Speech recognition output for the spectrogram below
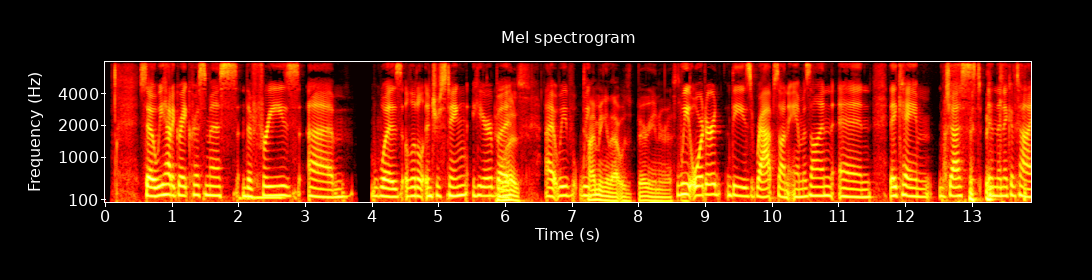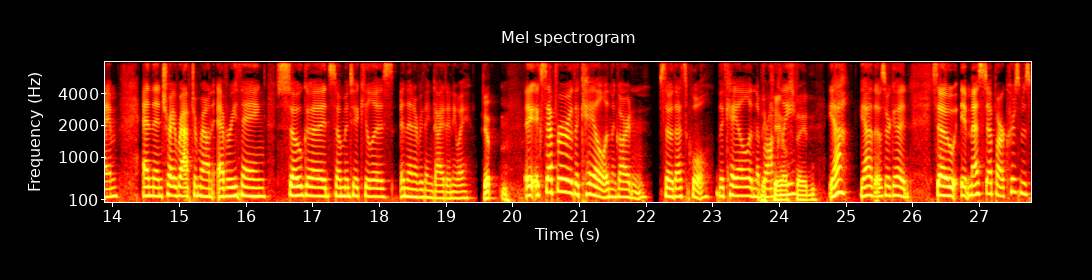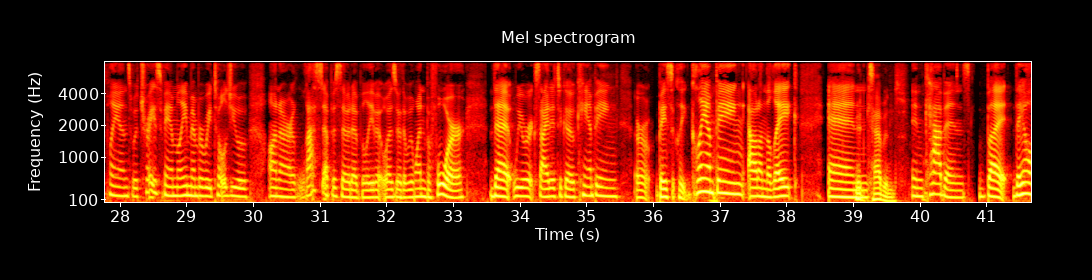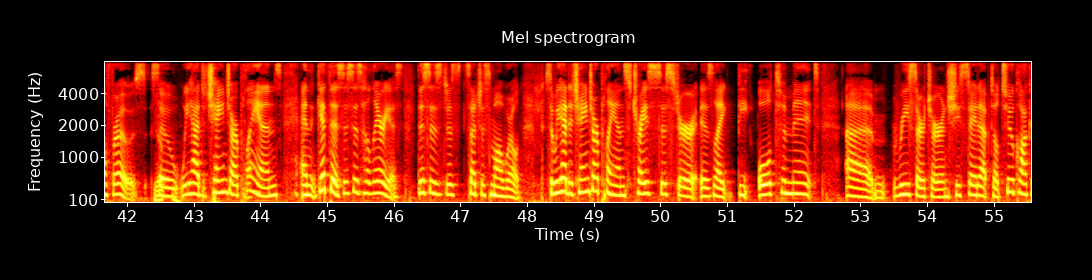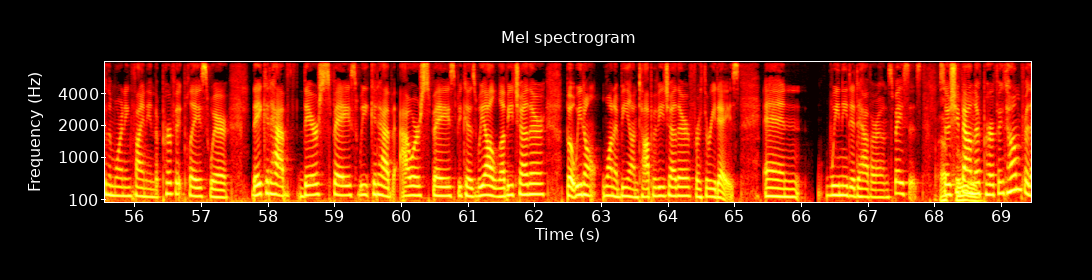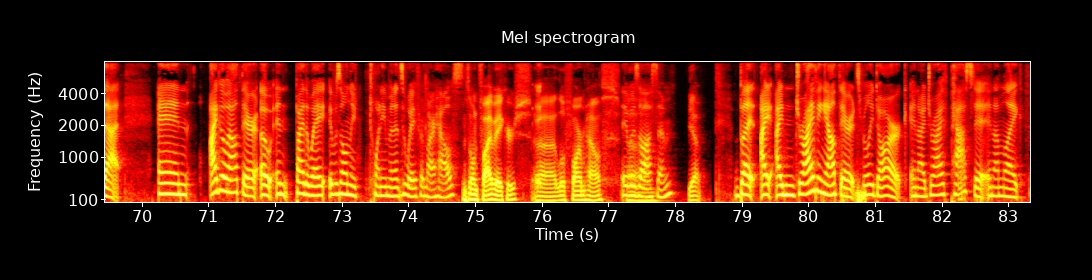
So we had a great Christmas. The freeze um was a little interesting here it but was. uh, we've we Timing of that was very interesting. we ordered these wraps on Amazon and they came just in the nick of time. And then Trey wrapped them around everything. So good, so meticulous. And then everything died anyway, yep. Except for the kale in the garden. So that's cool. The kale and the, The broccoli. kale stayed. Yeah, yeah, those are good. So it messed up our Christmas plans with Trey's family. Remember, we told you on our last episode, I believe it was, or the one before, that we were excited to go camping or basically glamping out on the lake. And had cabins. in cabins, but they all froze. So we had to change our plans. And get this, this is hilarious. This is just such a small world. So we had to change our plans. Trey's sister is like the ultimate um, researcher, and she stayed up till two o'clock in the morning finding the perfect place where they could have their space, we could have our space because we all love each other, but we don't want to be on top of each other for three days. And we needed to have our own spaces. So she found Absolutely. the perfect home for that. And I go out there. Oh, and by the way, it was only 20 minutes away from our house. It's on five acres, uh, a little farmhouse. It was Um, awesome. Yeah. But I, I'm driving out there. It's really dark, and I drive past it, and I'm like,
